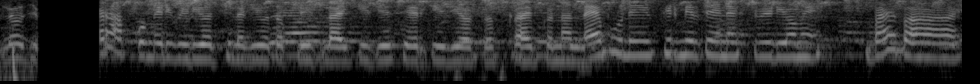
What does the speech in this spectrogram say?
लो जी। अगर आपको मेरी वीडियो अच्छी लगी हो तो प्लीज़ लाइक कीजिए, शेयर कीजिए और सब्सक्राइब करना न भूलें। फिर मिलते हैं नेक्स्ट वीडियो में। Bye bye.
